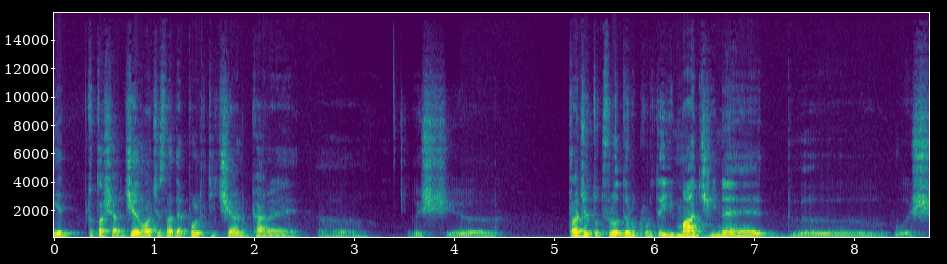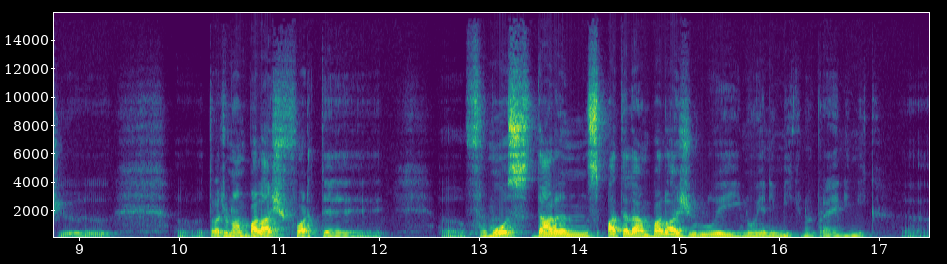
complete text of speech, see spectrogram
e tot așa genul acesta de politician care uh, își uh, trage tot felul de lucruri de imagine, uh, își uh, trage un ambalaj foarte uh, frumos, dar în spatele ambalajului nu e nimic, nu prea e nimic. Uh,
